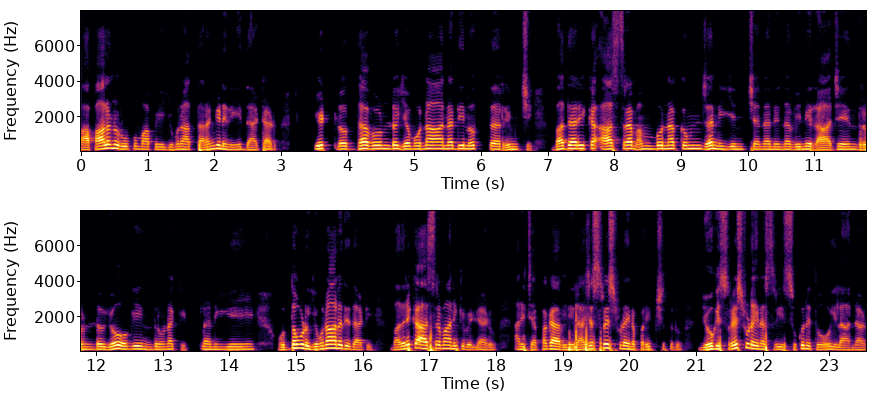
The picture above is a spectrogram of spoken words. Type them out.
పాపాలను రూపుమాపే యమునా తరంగిణిని దాటాడు. ఇట్లొద్ధవుండు యమునా నది నుత్తరించి బదరిక ఆశ్రమంబున కుంజనియించననిన విని రాజేంద్రుండు యోగీంద్రున కిట్లనియే. ఉద్ధవుడు యమునానది దాటి బదరిక ఆశ్రమానికి వెళ్ళాడు. అని చెప్పగా విని రాజశ్రేష్ఠుడైన పరీక్షితుడు యోగి శ్రేష్ఠుడైన శ్రీ సుకునితో ఇలా అన్నాడు.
